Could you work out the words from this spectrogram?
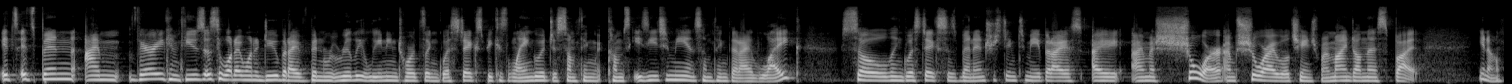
it's it's been I'm very confused as to what I want to do, but I've been really leaning towards linguistics because language is something that comes easy to me and something that I like. So linguistics has been interesting to me, but I I I'm sure I'm sure I will change my mind on this, but you know,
